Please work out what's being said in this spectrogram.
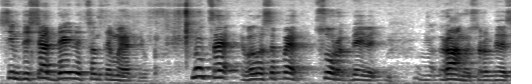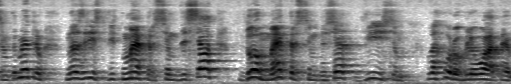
79 см. Ну, це велосипед 49 рамою 49 см на зріст від 1,70 м до 1,78 м. Легко регулювати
